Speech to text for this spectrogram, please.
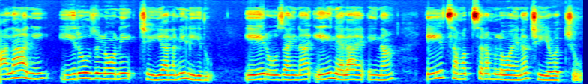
అలా అని ఈ రోజులోనే చెయ్యాలని లేదు. ఏ రోజైనా ఏ నెల అయినా ఏ సంవత్సరంలో అయినా చేయవచ్చు.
